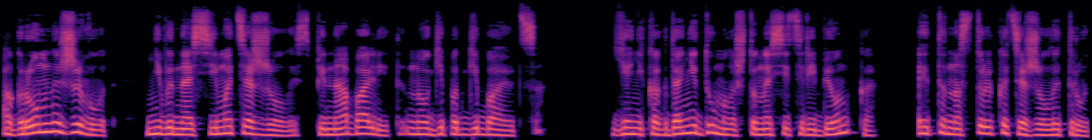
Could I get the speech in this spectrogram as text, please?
Огромный живот, невыносимо тяжелый, спина болит, ноги подгибаются. Я никогда не думала, что носить ребенка – это настолько тяжелый труд.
